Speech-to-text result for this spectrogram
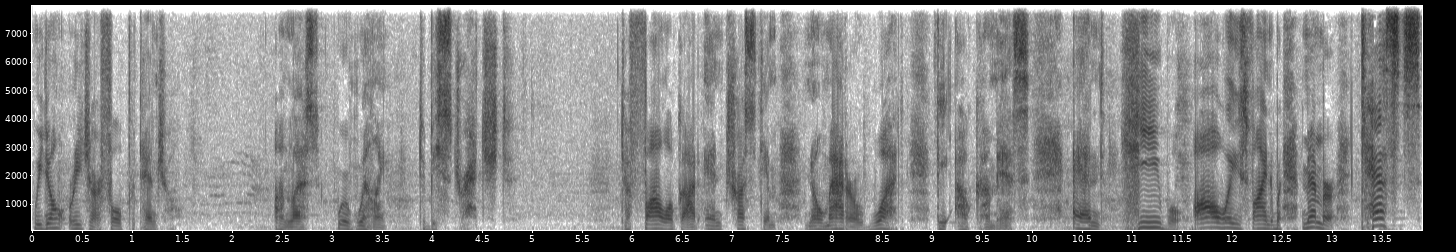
we don't reach our full potential unless we're willing to be stretched, to follow God and trust Him no matter what the outcome is. And He will always find a way. Remember, tests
